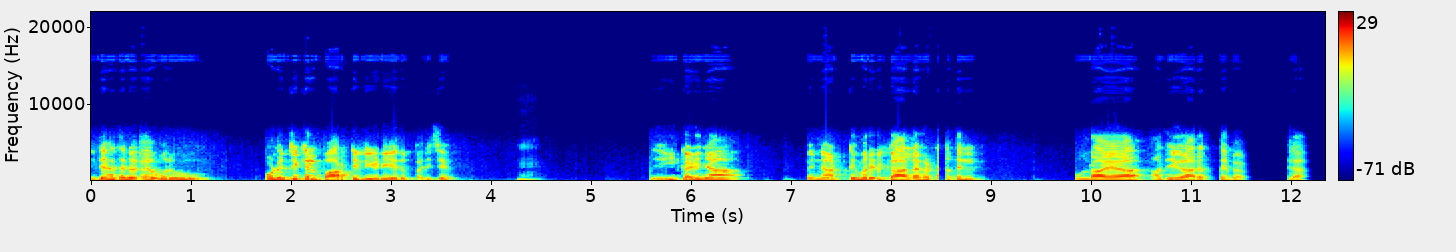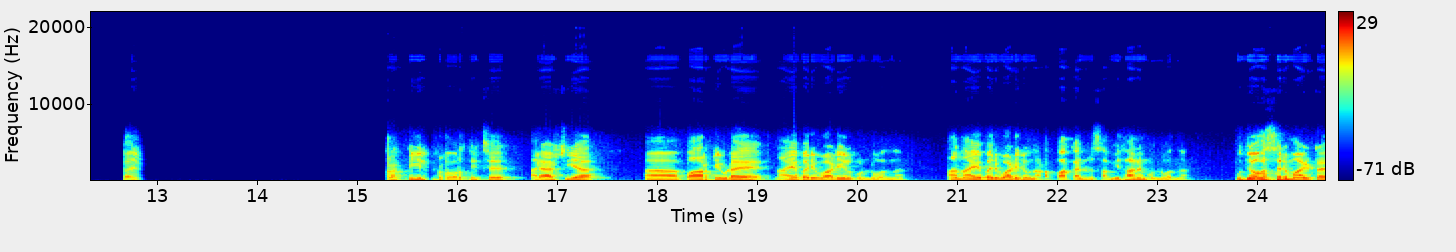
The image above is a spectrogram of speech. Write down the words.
ഇദ്ദേഹത്തിന് ഒരു പൊളിറ്റിക്കൽ പാർട്ടി ലീഡ് ചെയ്ത് പരിചയം. ഈ കഴിഞ്ഞ പിന്നെ അട്ടിമറി കാലഘട്ടത്തിൽ ഉണ്ടായ അധികാരത്തെ പാർട്ടിയിൽ പ്രവർത്തിച്ച് രാഷ്ട്രീയ പാർട്ടിയുടെ നയപരിപാടികൾ കൊണ്ടുവന്ന് ആ നയപരിപാടികൾ നടപ്പാക്കാൻ ഒരു സംവിധാനം കൊണ്ടുവന്ന് ഉദ്യോഗസ്ഥരുമായിട്ട്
